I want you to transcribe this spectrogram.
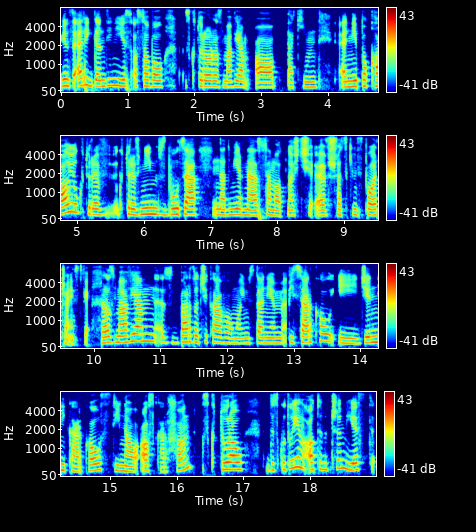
Więc Eric Gandini jest osobą, z którą rozmawiam o takim niepokoju, który, który w nim wzbudza nadmierna samotność w szwedzkim społeczeństwie. Rozmawiam z bardzo ciekawą, moim zdaniem, pisarką i dziennikarką Stiną Oskarsson, z którą dyskutuję o tym, czym jest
